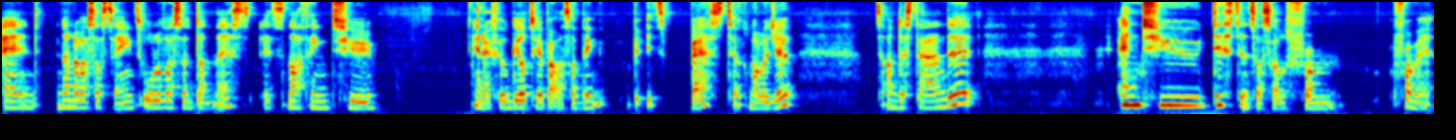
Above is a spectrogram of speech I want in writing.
And none of us are saints. All of us have done this. It's nothing to you know feel guilty about or something but it's best to acknowledge it to understand it and to distance ourselves from from it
